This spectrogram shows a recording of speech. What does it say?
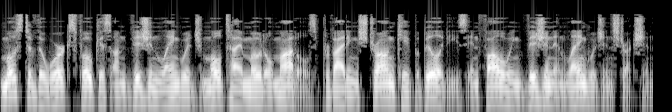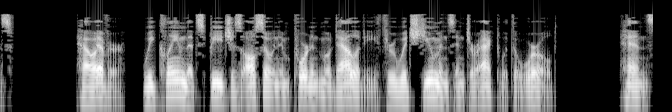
most of the works focus on vision language multimodal models providing strong capabilities in following vision and language instructions. However, we claim that speech is also an important modality through which humans interact with the world. Hence,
